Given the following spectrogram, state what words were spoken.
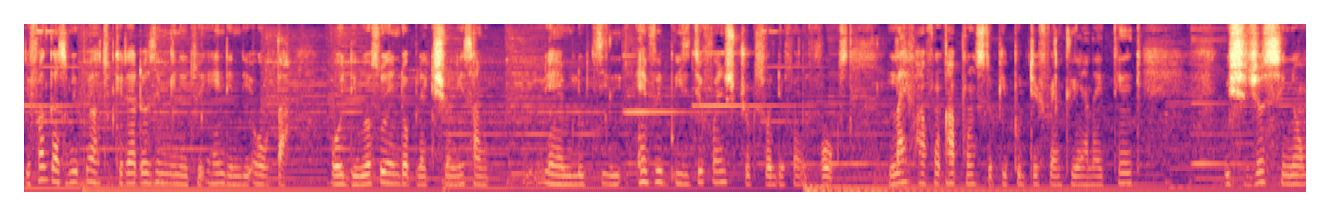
the fact that some people are together doesn't mean it will end in the altar or they will also end up like Siânnise and um, Luke T. Every is different strokes for different folks. Life happen, happens to people differently, and I think we should just you know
